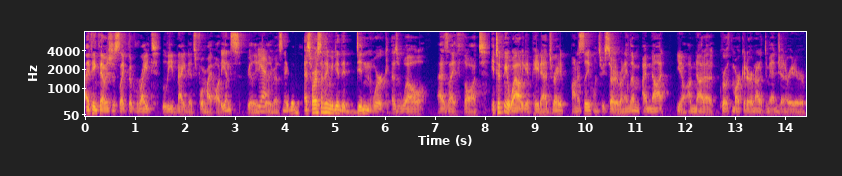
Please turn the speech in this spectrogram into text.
I think that was just like the right lead magnets for my audience. Really, yeah. really resonated. As far as something we did that didn't work as well as I thought, it took me a while to get paid ads right. Honestly, once we started running them, I'm not you know, I'm not a growth marketer, I'm not a demand generator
